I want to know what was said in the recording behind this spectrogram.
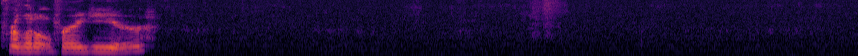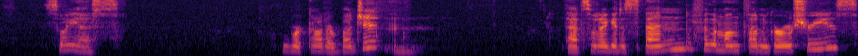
for a little over a year. So, yes, work out our budget. That's what I get to spend for the month on groceries.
